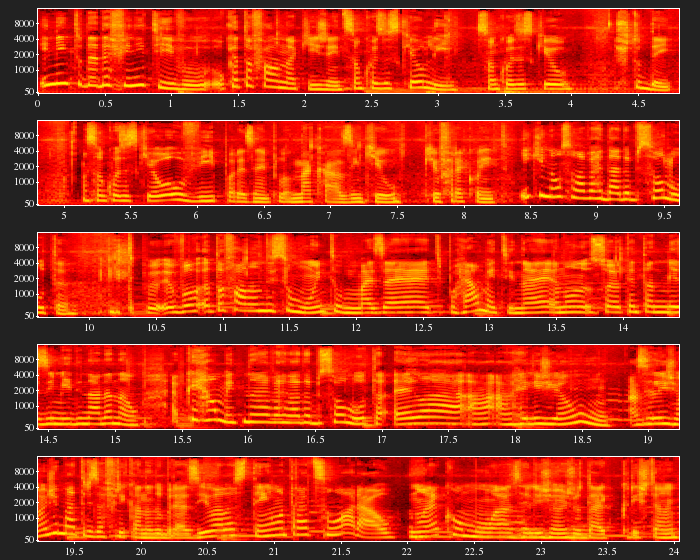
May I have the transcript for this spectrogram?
E nem tudo é definitivo. O que eu tô falando aqui, gente, são coisas que eu li, são coisas que eu estudei, são coisas que eu ouvi, por exemplo na casa em que eu, que eu frequento. E que não são a verdade absoluta. Tipo, eu, vou, eu tô falando isso muito, mas é, tipo, realmente, não é, eu não sou eu tentando me eximir de nada, não. É porque realmente não é a verdade absoluta. Ela, a, a religião, as religiões de matriz africana do Brasil, elas têm uma tradição oral. Não é como as religiões judaico-cristãs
